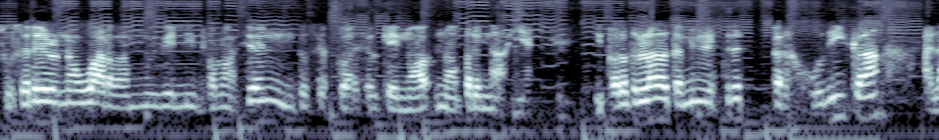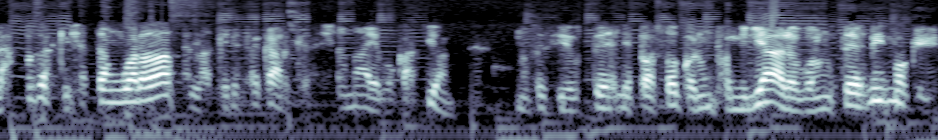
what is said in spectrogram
tu, cerebro no guarda muy bien la información, entonces puede ser que no, no aprendas bien. Y por otro lado, también el estrés perjudica a las cosas que ya están guardadas, las querés sacar, que se llama evocación. No sé si a ustedes les pasó con un familiar o con ustedes mismos que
